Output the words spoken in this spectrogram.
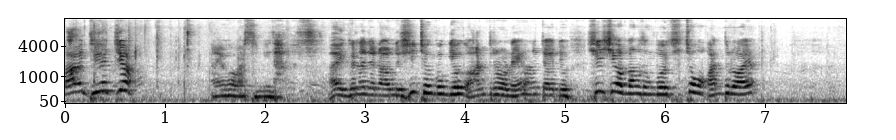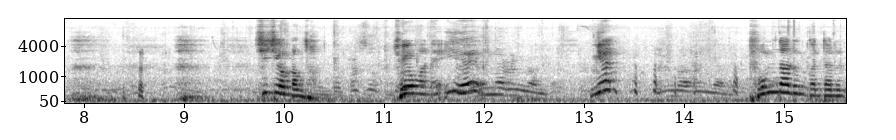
마음에 드셨죠? 아이고 맞습니다. 아이 그나저나 오늘 신청곡 여기 안 들어오네. 오늘 저, 저 실시간 방송 뭐 신청곡 안 들어와요? 실시간 방송 조용하네. 예. 예? 봄날은 간다는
